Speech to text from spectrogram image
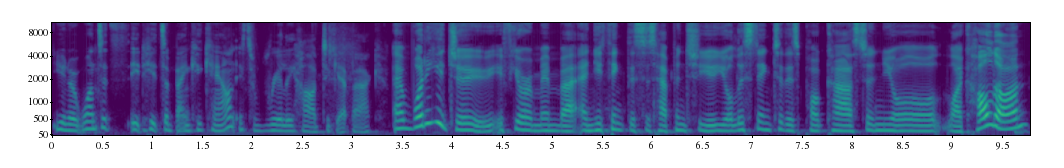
you know, once it's, it hits a bank account, it's really hard to get back. And what do you do if you're a member and you think this has happened to you? You're listening to this podcast and you're like, hold on,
